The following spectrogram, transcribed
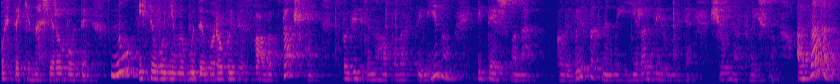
Ось такі наші роботи. Ну і сьогодні ми будемо робити з вами пташку з повітряного пластиліну. І теж вона, коли висохне, ми її роздивимося, що в нас вийшло. А зараз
